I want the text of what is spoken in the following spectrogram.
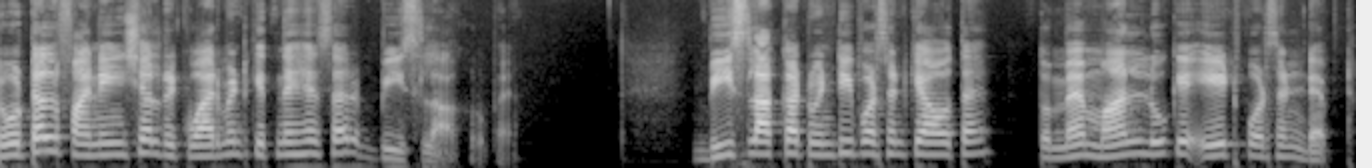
टोटल फाइनेंशियल रिक्वायरमेंट कितने हैं सर बीस लाख रुपए। बीस लाख का ट्वेंटी परसेंट क्या होता है? तो मैं मान लू कि एट परसेंट डेप्ट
